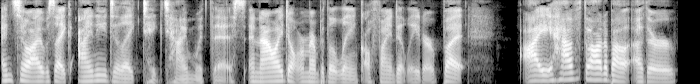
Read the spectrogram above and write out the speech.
And so I was like, I need to like take time with this. And now I don't remember the link. I'll find it later. But I have thought about other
